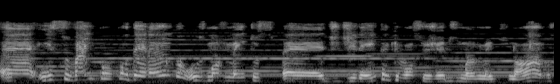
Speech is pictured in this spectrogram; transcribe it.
é, isso vai empoderando os movimentos é, de direita que vão surgir, os movimentos novos,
